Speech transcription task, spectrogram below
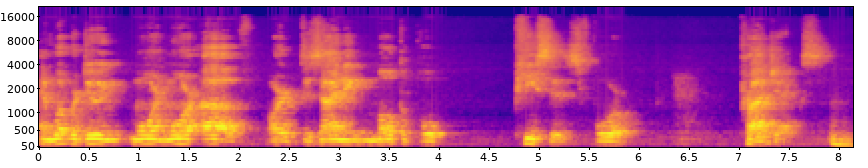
and what we're doing more and more of, are designing multiple pieces for projects. Mm-hmm.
